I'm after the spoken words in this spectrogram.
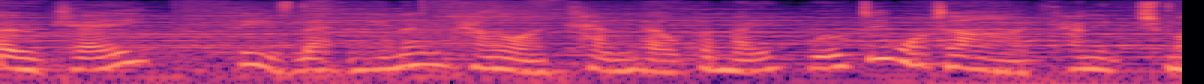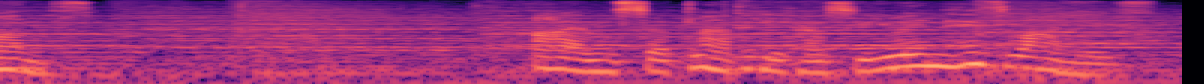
Okay, please let me know how I can help and I will do what I can each month. I am so glad he has you in his life.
